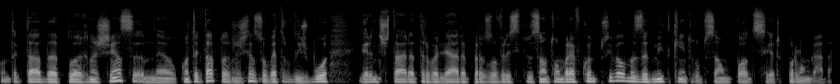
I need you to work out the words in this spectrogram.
Contactada pela Renascença, não, contactado pela Renascença, o Betro de Lisboa garante estar a trabalhar para resolver a situação tão breve quanto possível, mas admite que a interrupção pode ser prolongada.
